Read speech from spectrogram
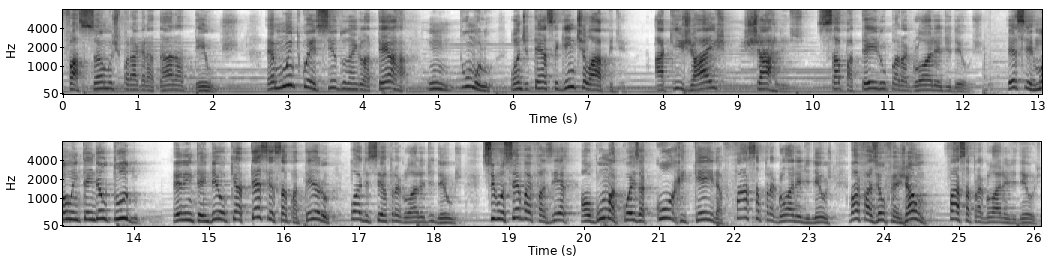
façamos para agradar a Deus. É muito conhecido na Inglaterra um túmulo onde tem a seguinte lápide: Aqui jaz Charles, sapateiro para a glória de Deus. Esse irmão entendeu tudo. Ele entendeu que até ser sapateiro pode ser para a glória de Deus. Se você vai fazer alguma coisa corriqueira, faça para a glória de Deus. Vai fazer o feijão? Faça para a glória de Deus.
